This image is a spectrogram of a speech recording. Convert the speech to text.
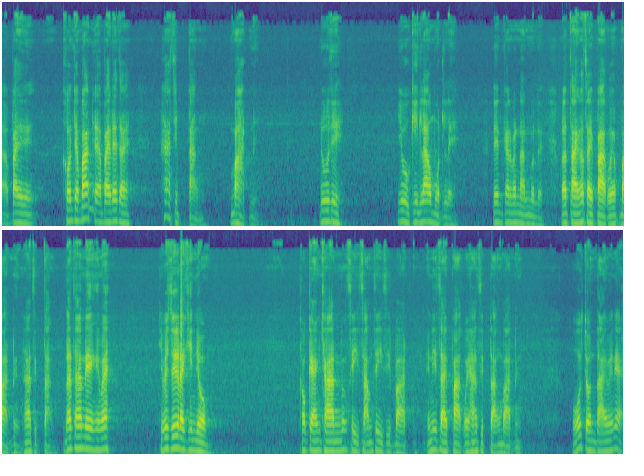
เอาไป คนชาวบ้านเนี่ยเอาไปได้แต่ห้าสิบตังค์บาทหนึ่ง ดูสิ อยู่กินเหล้าหมดเลย เล่นการพนันหมดเลยเราตายเขาใส่ปากไว้บาทหนึ่งห้าสิบตังค์แล้วท่านเองเห็นไหมจะไปซื้ออะไรกินโยม เขาแกงชานต้องสี่สามสี่สิบบาท อันนี้ใส่ปากไว้ห้าสิบตังค์บาทหนึ่งโหจนตายไหมเนี่ย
